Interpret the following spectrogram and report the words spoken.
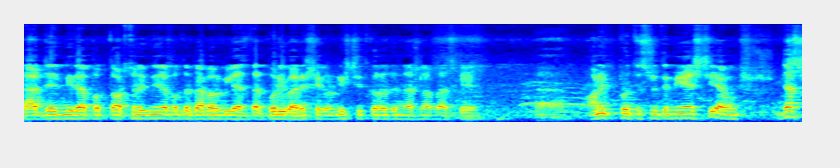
তার যে নিরাপত্তা, অর্থনৈতিক নিরাপত্তার ব্যাপারগুলি আছে, তার পরিবারে, সেগুলো নিশ্চিত করার জন্য আসলে আমরা আজকে অনেক প্রতিশ্রুতি নিয়ে এসেছি এবং জাস্ট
